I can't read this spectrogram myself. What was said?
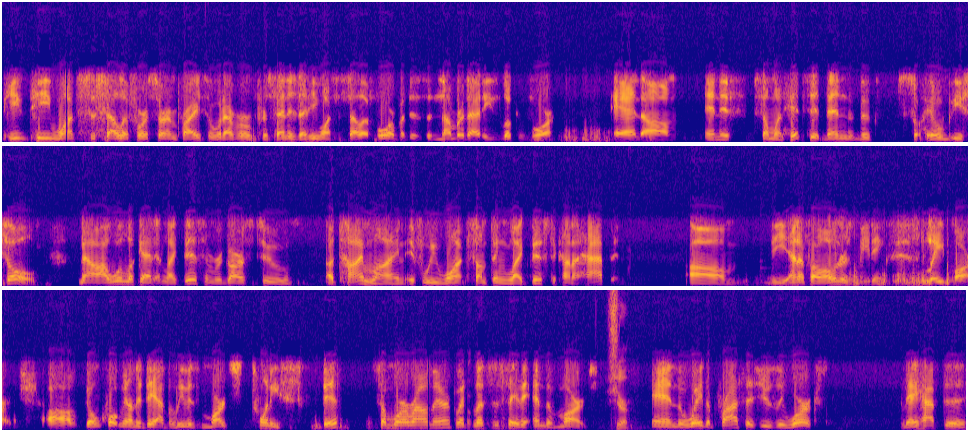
he he wants to sell it for a certain price or whatever percentage that he wants to sell it for, but there's a number that he's looking for, and um, and if someone hits it, then the so it will be sold. Now, I will look at it like this in regards to a timeline. If we want something like this to kind of happen, um, the NFL owners meetings is late March. Uh, don't quote me on the day. I believe it's March 25th, somewhere around there. But let's just say the end of March. Sure. And the way the process usually works, they have to,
